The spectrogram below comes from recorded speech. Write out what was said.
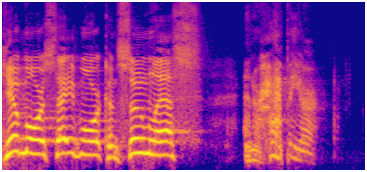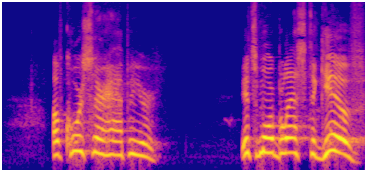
Give more, save more, consume less, and are happier. Of course, they're happier. It's more blessed to give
